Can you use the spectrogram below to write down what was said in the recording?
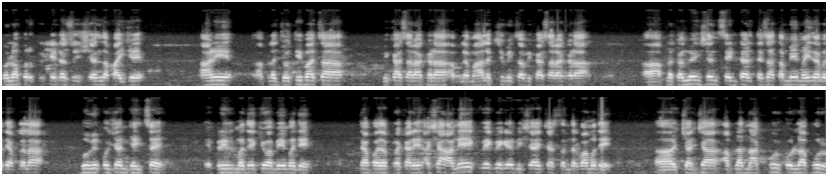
कोल्हापूर क्रिकेट असोसिएशनला पाहिजे. आणि आपला ज्योतिबाचा विकास आराखडा आपल्या महालक्ष्मीचा विकास आराखडा आपलं कन्व्हेन्शन सेंटर त्याचं आता मे महिन्यामध्ये आपल्याला भूमिपूजन घ्यायचं आहे एप्रिलमध्ये किंवा मेमध्ये त्या प- प्रकारे अशा अनेक वेगवेगळ्या विषयाच्या संदर्भामध्ये चर्चा आपला नागपूर कोल्हापूर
